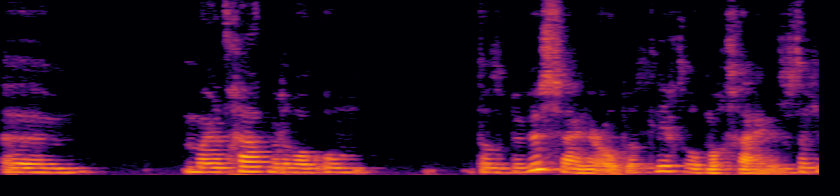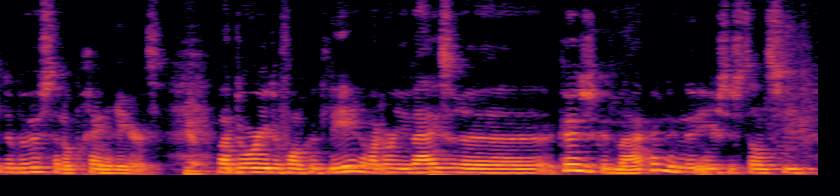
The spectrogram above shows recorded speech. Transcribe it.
Um, maar het gaat me er ook om dat het bewustzijn erop, dat het licht erop mag schijnen. Dus dat je er bewustzijn op genereert. Waardoor je ervan kunt leren, waardoor je wijzere keuzes kunt maken. In de eerste instantie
